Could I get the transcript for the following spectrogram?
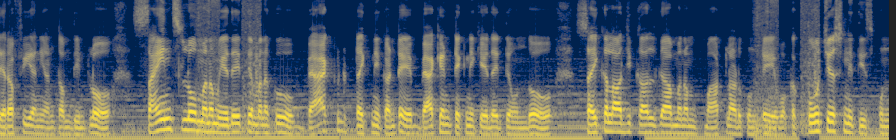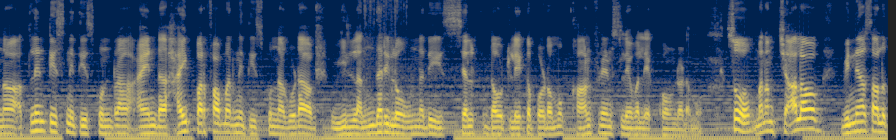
థెరపీ అని అంటాం దీంట్లో. సైన్స్లో మనం ఏదైతే మనకు బ్యాక్ టెక్నిక్ అంటే బ్యాక్ ఎండ్ టెక్నిక్ ఏదైతే ఉందో సైకలాజికల్గా మనం మాట్లాడుకుంటే ఒక కోచెస్ని తీసుకున్నా అథ్లెంటిక్స్ని తీసుకున్నా అండ్ హై పర్ఫార్మర్ని తీసుకున్నా కూడా వీళ్ళందరిలో ఉన్నది సెల్ఫ్ డౌట్ లేకపోవడము కాన్ఫిడెన్స్ లెవెల్ ఎక్కువ ఉండడము. సో మనం చాలా విన్యాసాలు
